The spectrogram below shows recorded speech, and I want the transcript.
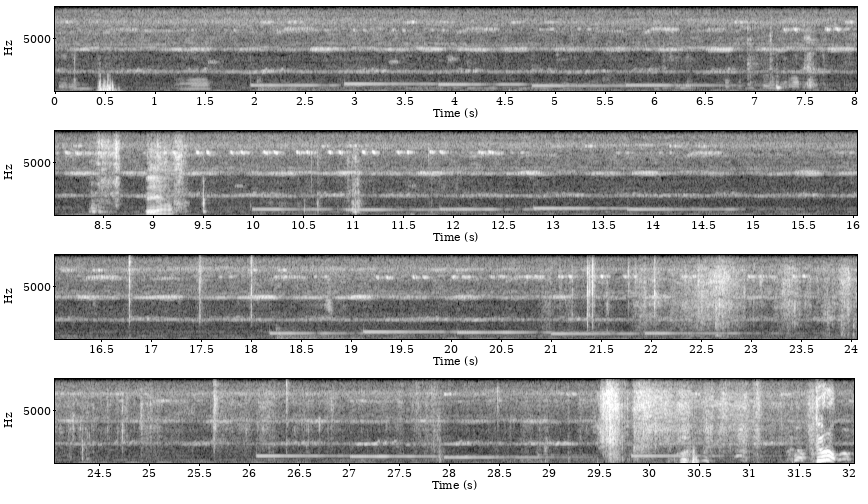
Tanong parang harapan. Kaya nga. ドロ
